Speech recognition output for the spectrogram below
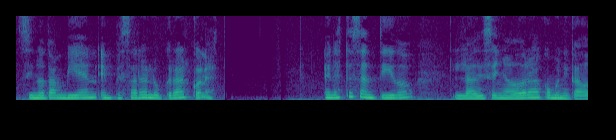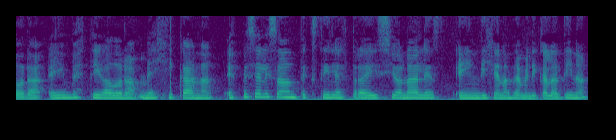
sino también empezar a lucrar con este. En este sentido, la diseñadora, comunicadora e investigadora mexicana especializada en textiles tradicionales e indígenas de América Latina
